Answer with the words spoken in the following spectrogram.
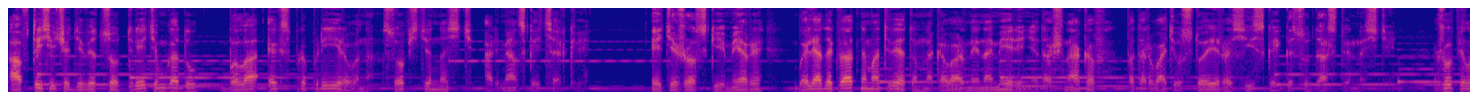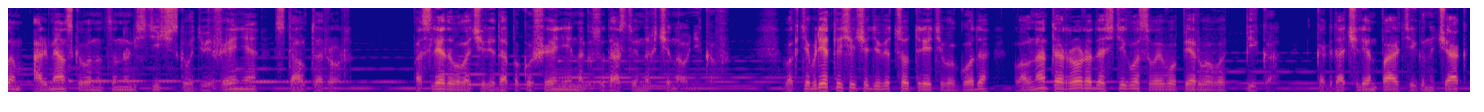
а в 1903 году была экспроприирована собственность армянской церкви. Эти жесткие меры были адекватным ответом на коварные намерения дашнаков подорвать устои российской государственности. Жупелом армянского националистического движения стал террор. Последовала череда покушений на государственных чиновников. В октябре 1903 года волна террора достигла своего первого пика, когда член партии Гнычак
